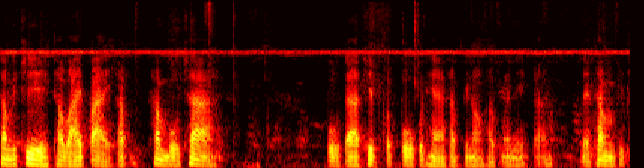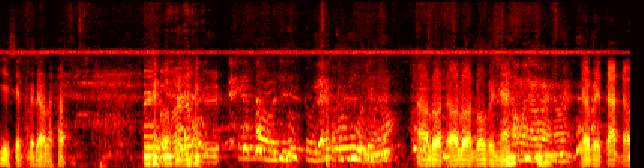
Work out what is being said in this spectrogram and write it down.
ทำพิธีถวายป่ายครับคำบูชา ปู่ตาทิพย์กับปู่กุญแฮครับ พี่น้องครับเมื่อนี้ก็ได้ทำพิธีเสร็จไปแล้วล่ะครับเอารถเอารถรถไปยังเดี๋ยวไปตัดเอา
